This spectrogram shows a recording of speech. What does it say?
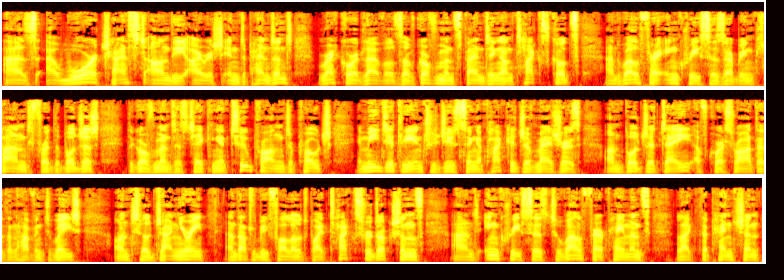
as a war chest on the Irish Independent. Record levels of government spending on tax cuts and welfare increases are being planned for the budget. The government is taking a two-pronged approach, immediately introducing a package of measures on budget day, of course, rather than having to wait until January, and that'll be followed by tax reductions and increases to welfare payments like the pension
